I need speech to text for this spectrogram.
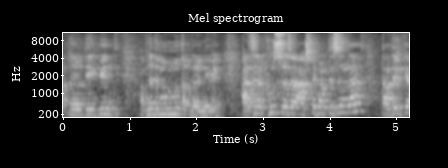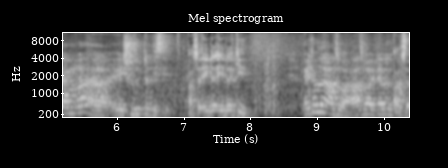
আপনারা দেখবেন আপনাদের মন মতো আপনারা নেবেন। আর যারা খুচরা যারা আসতে পারতেছেন না তাদেরকে আমরা এই সুযোগটা দিছি। আচ্ছা এটা এটা কি? এটা হলো আজোয়া। আজোয়া এটা হলো আচ্ছা,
